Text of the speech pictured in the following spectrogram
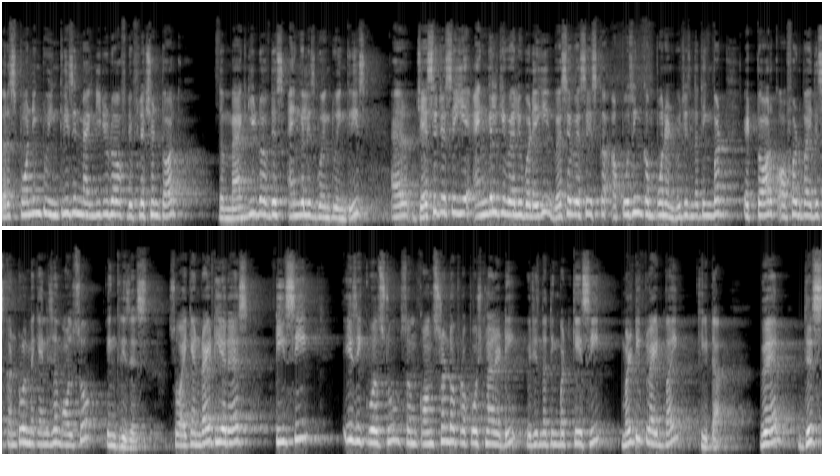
corresponding to increase in magnitude of deflection torque the magnitude of this angle is going to increase and जैसे जैसे ये एंगल की वैल्यू बढ़ेगी, वैसे वैसे इसका opposing component which is nothing but a torque offered by this control mechanism also increases so I can write here as T C is equals to some constant of proportionality which is nothing but K C multiplied by theta where this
